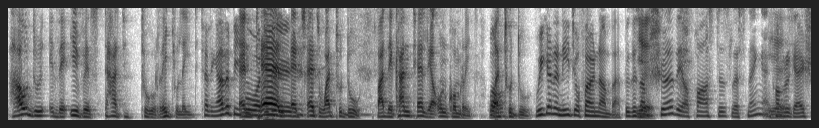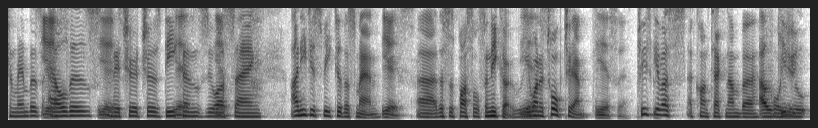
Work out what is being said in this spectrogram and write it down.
How do they even start to regulate? Telling other people and what to tell do. a church what to do, but they can't tell their own comrades Well, what to do. We're going to need your phone number because I'm sure there are pastors listening and Yes. congregation members, Yes. elders in their churches, deacons Yes. who are saying, I need to speak to this man. Yes, Uh, this is Apostle Siniko. You Yes. want to talk to him. yes, sir. Please give us a contact number. I'll give you.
